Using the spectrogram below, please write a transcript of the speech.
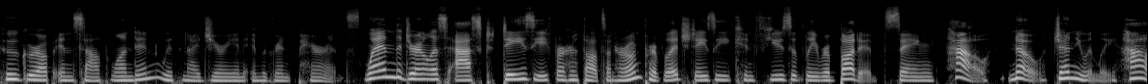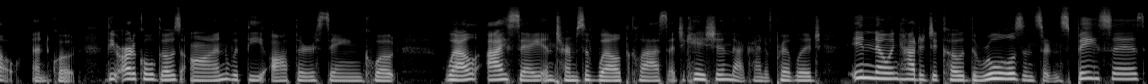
who grew up in South London with Nigerian immigrant parents. When the journalist asked Daisy for her thoughts on her own privilege, Daisy confusedly rebutted, saying, How? No, genuinely, how? End quote. The article goes on with the author saying, quote, Well, I say, in terms of wealth, class, education, that kind of privilege, in knowing how to decode the rules in certain spaces.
